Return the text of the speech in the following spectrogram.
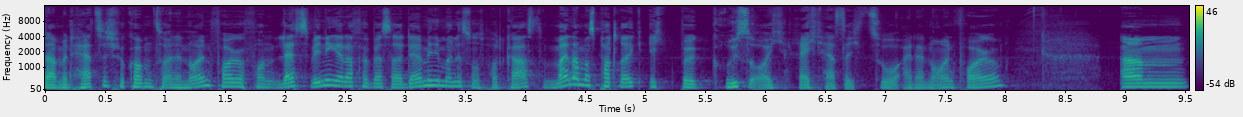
Damit herzlich willkommen zu einer neuen Folge von Less weniger dafür besser, der Minimalismus Podcast. Mein Name ist Patrick, ich begrüße euch recht herzlich zu einer neuen Folge. Ähm,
